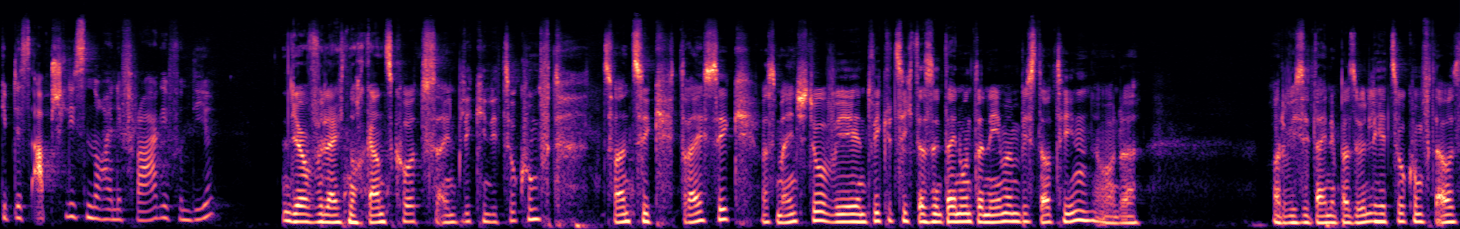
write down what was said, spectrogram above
Gibt es abschließend noch eine Frage von dir? Ja, vielleicht noch ganz kurz ein Blick in die Zukunft. 2030, was meinst du? Wie entwickelt sich das in dein Unternehmen bis dorthin? Oder, oder wie sieht deine persönliche Zukunft aus?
